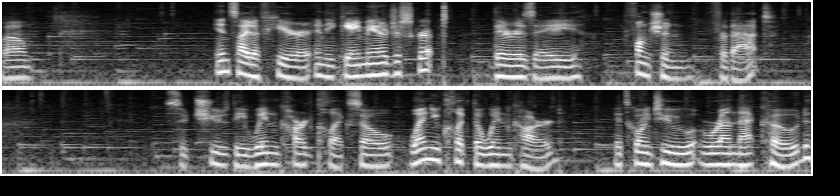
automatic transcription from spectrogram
Well, inside of here in the game manager script, there is a function for that. So choose the win card click. So when you click the win card, it's going to run that code,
